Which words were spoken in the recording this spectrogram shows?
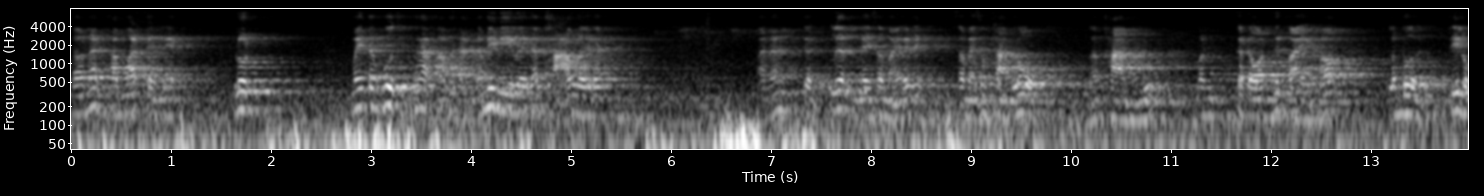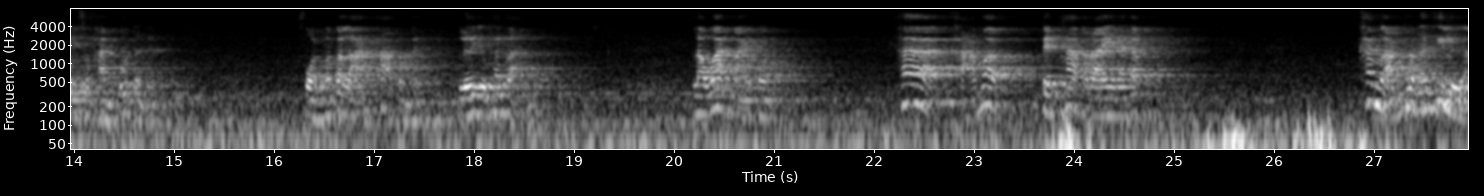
เรานั่งทำวัดกันเนี่ยรุด ไม่ต้องพูดถึงผ้าขาวผนังนะไม่มีเลยนะขาวเลยนะ อันนั้นเกิดเรื่องในสมัยนั้นสมัยสงครามโลกหลังคามันรุดมันกระดอนขึ้นไป เพราะระเบิดที่ลงสะพานพุทธนะฝนมันก็ล้างภาพลงไปเหลืออยู่ข้างหลัง เราวาดใหม่หมดถ้าถามว่าเป็นภาพอะไรนะครับ ข้างหลังเท่านั้นที่เหลือ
